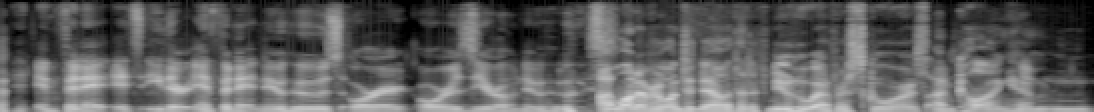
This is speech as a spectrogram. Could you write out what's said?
infinite. It's either infinite new who's or or zero new who's. I want everyone to know that if New whoever scores, I'm calling him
